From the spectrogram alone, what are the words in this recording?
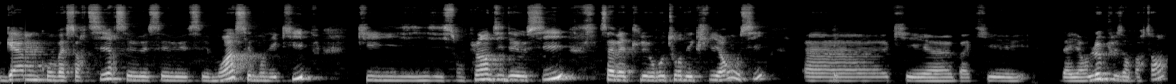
gammes qu'on va sortir, c'est moi, c'est mon équipe qui sont plein d'idées aussi. Ça va être le retour des clients aussi. Euh, qui est, bah, qui est d'ailleurs le plus important.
